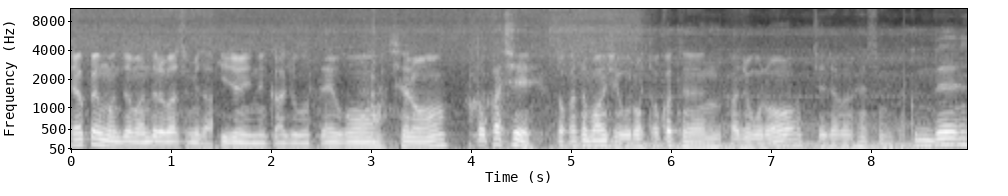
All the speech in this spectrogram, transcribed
에어백 먼저 만들어 봤습니다. 기존에 있는 가죽을 떼고 새로 똑같이 똑같은 방식으로 똑같은 가죽으로 제작을 했습니다. 근데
